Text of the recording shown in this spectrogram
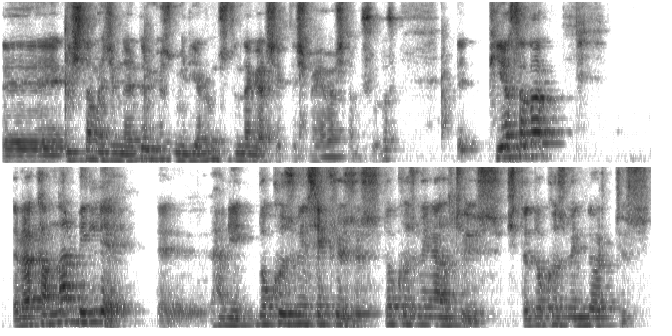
E, işlem hacimleri de 100 milyarın üstünde gerçekleşmeye başlamış olur. E, piyasada rakamlar belli. E, hani 9800, 9600, işte 9400,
